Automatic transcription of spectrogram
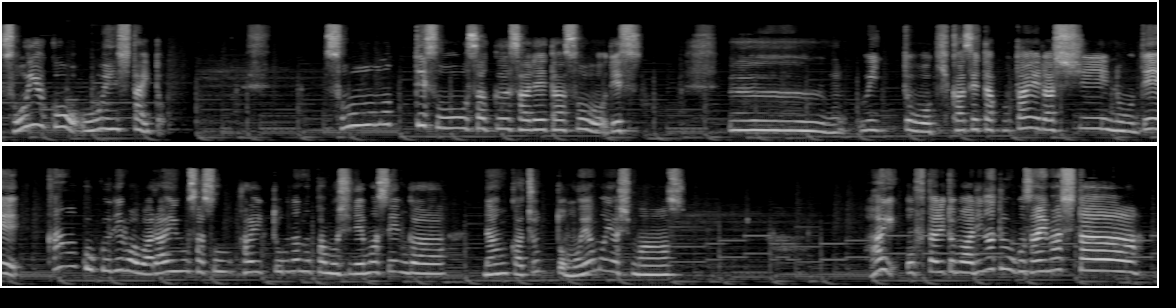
そういう子を応援したいと。そう思って創作されたそうです。うーん、ウィットを聞かせた答えらしいので、韓国では笑いを誘う回答なのかもしれませんが、なんかちょっとモヤモヤします。はい、お二人ともありがとうございました。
